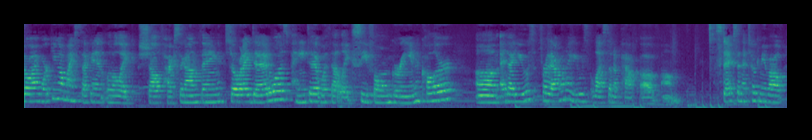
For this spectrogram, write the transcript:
So I'm working on my second little like shelf hexagon thing. So what I did was paint it with that like seafoam green color. Um, and I use, for that one, I used less than a pack of um, sticks and it took me about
